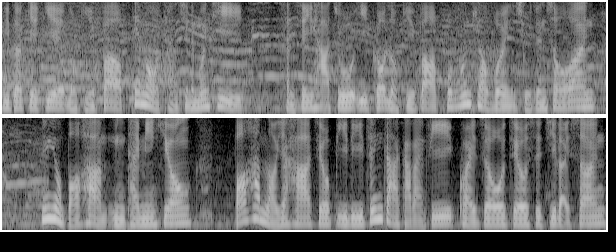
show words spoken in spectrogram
为了解决劳基法太冇弹性的问题，甚至下注一个劳基法部分条文修正草案，内容包含唔太面向，包含留一下就比例增加加班费，改做就实际来算。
